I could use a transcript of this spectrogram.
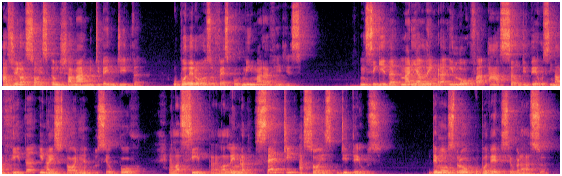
as gerações hão de chamar-me de bendita, o poderoso fez por mim maravilhas. Em seguida, Maria lembra e louva a ação de Deus na vida e na história do seu povo. Ela cita, ela lembra sete ações de Deus. Demonstrou o poder de seu braço,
